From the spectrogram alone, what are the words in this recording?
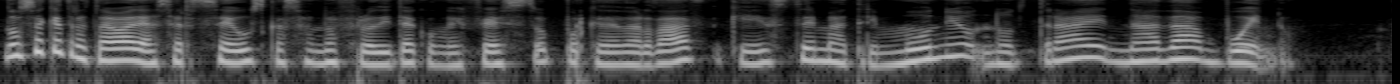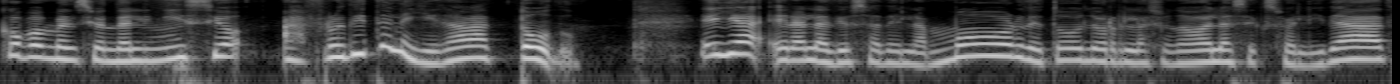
no sé qué trataba de hacer Zeus casando a Afrodita con Hefesto, porque de verdad que este matrimonio no trae nada bueno. Como mencioné al inicio, a Afrodita le llegaba todo. Ella era la diosa del amor, de todo lo relacionado a la sexualidad,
